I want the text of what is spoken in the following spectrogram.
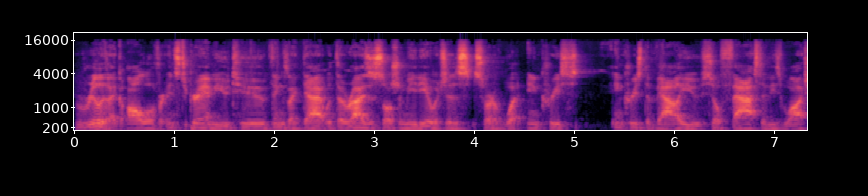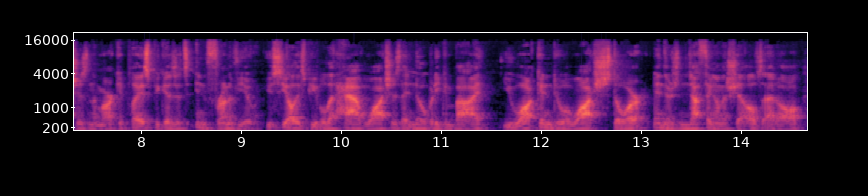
really like all over Instagram, YouTube, things like that. With the rise of social media, which is sort of what increased increased the value so fast of these watches in the marketplace because it's in front of you. You see all these people that have watches that nobody can buy. You walk into a watch store and there's nothing on the shelves at all.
